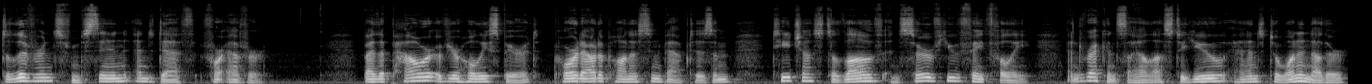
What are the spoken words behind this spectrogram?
deliverance from sin and death forever. By the power of your Holy Spirit, poured out upon us in baptism, teach us to love and serve you faithfully and reconcile us to you and to one another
